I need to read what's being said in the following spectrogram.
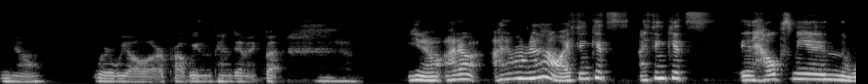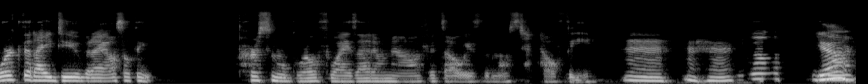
you know where we all are probably in the pandemic but you know i don't i don't know i think it's i think it's it helps me in the work that i do but i also think personal growth wise i don't know if it's always the most healthy Mm, mhm. Well, Yeah. know,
